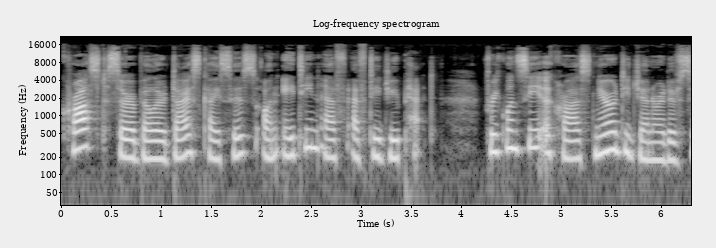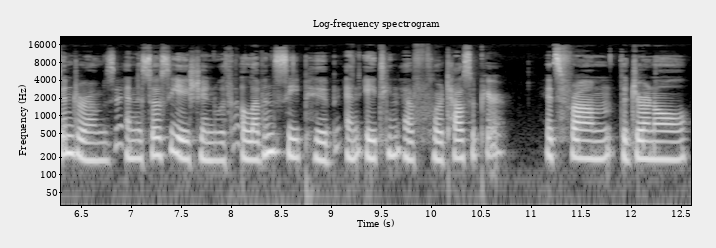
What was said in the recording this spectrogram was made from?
Crossed Cerebellar Diaschisis on 18F FDG PET Frequency Across Neurodegenerative Syndromes and Association with 11C PIB and 18F Flortaucipir. It's from the journal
